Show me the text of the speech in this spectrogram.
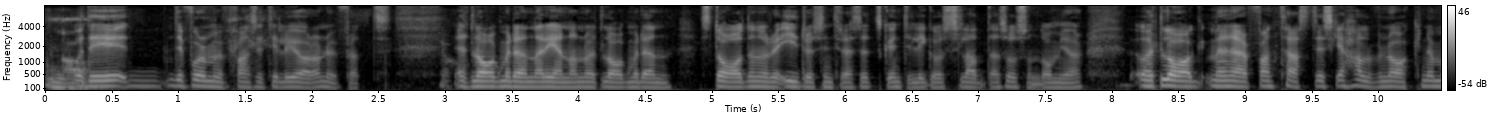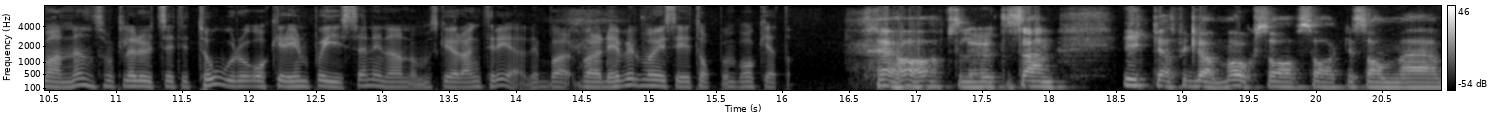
ja. Och det, det får de fan se till att göra nu för att ja. Ett lag med den arenan och ett lag med den staden och det idrottsintresset ska inte ligga och sladda så som de gör. Och ett lag med den här fantastiska halvnakna mannen som klär ut sig till Tor och åker in på isen innan de ska göra entré. Det bara, bara det vill man ju se i toppen på Hockeyettan. Ja absolut. Och sen icke att förglömma också av saker som eh,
